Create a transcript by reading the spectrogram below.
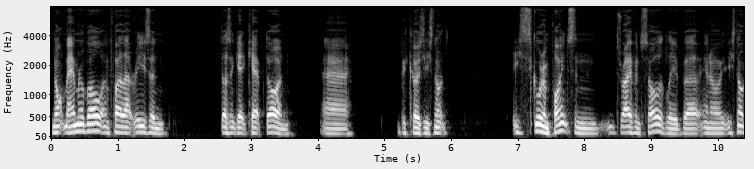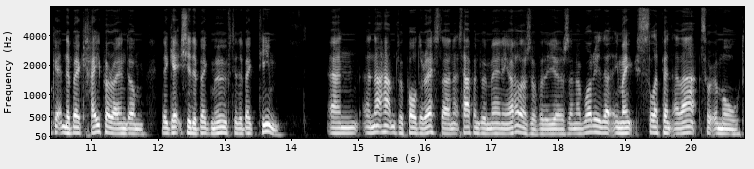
not memorable, and for that reason doesn't get kept on uh, because he's not he's scoring points and driving solidly, but you know he's not getting the big hype around him that gets you the big move to the big team. And and that happened with Paul Di Resta, and it's happened with many others over the years. And I worry that he might slip into that sort of mold.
